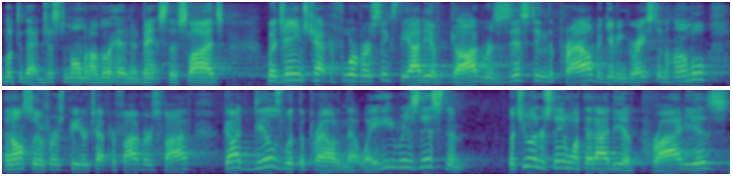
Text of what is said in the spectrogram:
looked at that in just a moment. I'll go ahead and advance those slides. But James chapter 4, verse 6, the idea of God resisting the proud but giving grace to the humble. And also 1 Peter chapter 5, verse 5, God deals with the proud in that way. He resists them. But you understand what that idea of pride is?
